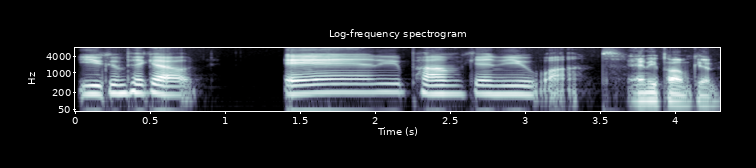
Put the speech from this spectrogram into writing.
You can pick out any pumpkin you want. any pumpkin.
